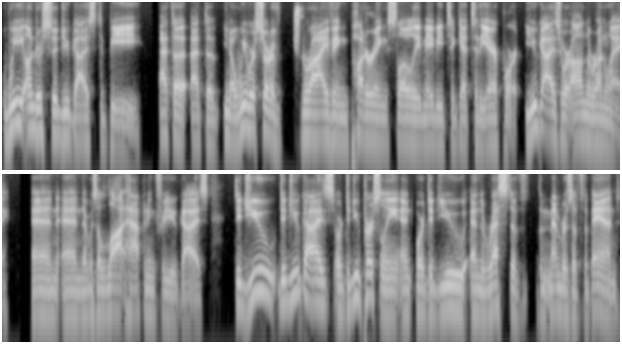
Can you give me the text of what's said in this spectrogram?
we understood you guys to be at the at the you know we were sort of driving puttering slowly maybe to get to the airport you guys were on the runway and and there was a lot happening for you guys did you did you guys or did you personally and or did you and the rest of the members of the band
